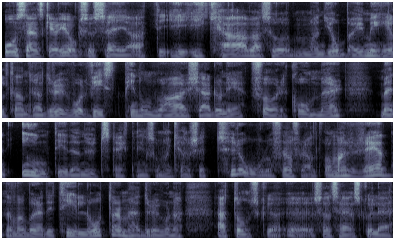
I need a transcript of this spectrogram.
Och sen ska vi också säga att i, i Cava så man jobbar ju med helt andra druvor. Visst, Pinot Noir, Chardonnay förekommer, men inte i den utsträckning som man kanske tror. Och framförallt var man rädd när man började tillåta de här druvorna att de ska, eh, så att säga, skulle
